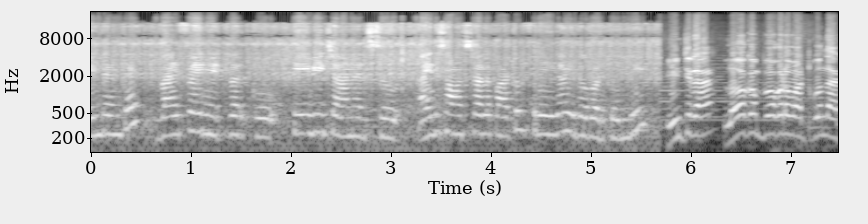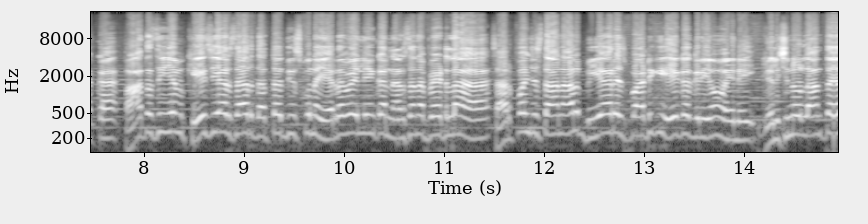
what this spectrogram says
ఏంటంటే వైఫై నెట్వర్క్ టీవీ ఛానల్స్ ఐదు సంవత్సరాల పాటు ఫ్రీగా ఇవ్వబడుతుంది. ఇంటిరా లోకం పోకడ పట్టుకుంది అక్క. పాత సీఎం కేసీఆర్ సార్ దత్తత తీసుకున్న ఎర్రవెల్లి ఇంకా నరసనపేటల సర్పంచ్ స్థానాలు బీఆర్ఎస్ పార్టీకి ఏకగ్రీవం అయినాయి. గెలిచిన వాళ్ళంతా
